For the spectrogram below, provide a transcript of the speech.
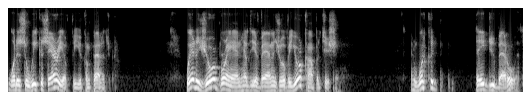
What is the weakest area for your competitor? Where does your brand have the advantage over your competition? And what could they do better with?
